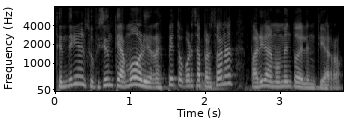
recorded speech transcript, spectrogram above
tendrían el suficiente amor y respeto por esa Mm. persona para ir al momento del entierro.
